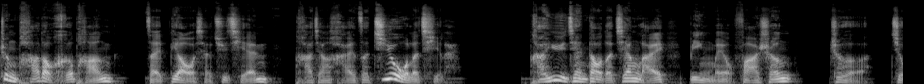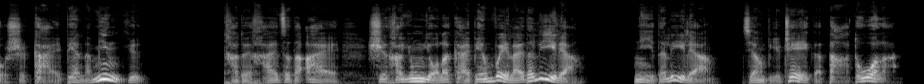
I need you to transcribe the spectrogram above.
正爬到河旁，在掉下去前，他将孩子救了起来。他预见到的将来并没有发生，这就是改变了命运。他对孩子的爱使他拥有了改变未来的力量。你的力量将比这个大多了，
